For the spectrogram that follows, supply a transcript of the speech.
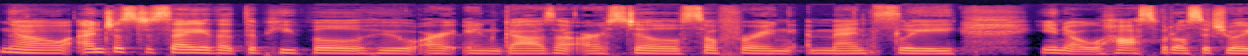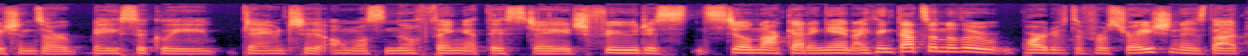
No, and just to say that the people who are in Gaza are still suffering immensely. You know, hospital situations are basically down to almost nothing at this stage. Food is still not getting in. I think that's another part of the frustration is that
